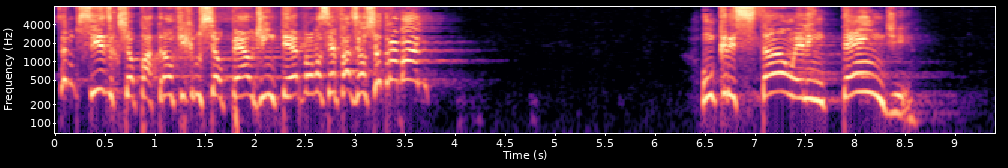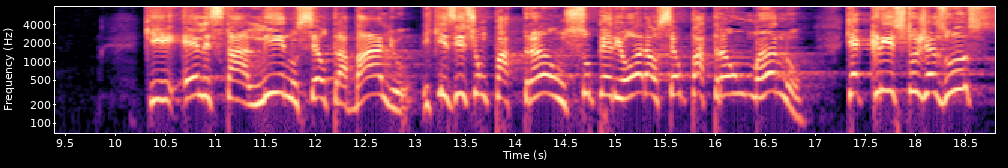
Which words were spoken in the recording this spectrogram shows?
Você não precisa que o seu patrão fique no seu pé o dia inteiro para você fazer o seu trabalho. Um cristão, ele entende que ele está ali no seu trabalho e que existe um patrão superior ao seu patrão humano, que é Cristo Jesus.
